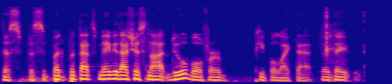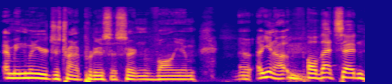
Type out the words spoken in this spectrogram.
the specific. But but that's maybe that's just not doable for people like that. That they I mean, when you're just trying to produce a certain volume, uh, you know. All that said,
